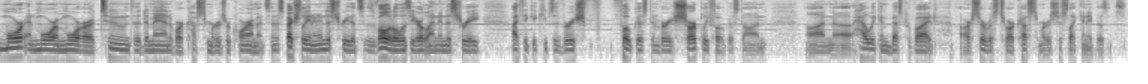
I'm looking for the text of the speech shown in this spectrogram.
more and more and more are attuned to the demand of our customers' requirements. And especially in an industry that's as volatile as the airline industry, I think it keeps us very focused and very sharply focused on on uh, how we can best provide our service to our customers, just like any business.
